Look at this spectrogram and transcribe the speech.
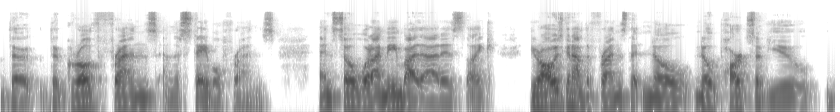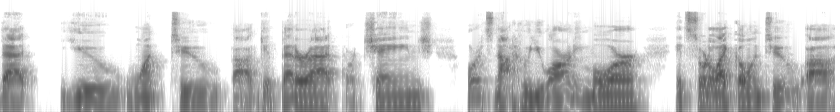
the the growth friends and the stable friends. And so what I mean by that is like you're always going to have the friends that know know parts of you that you want to uh, get better at or change, or it's not who you are anymore. It's sort of like going to uh,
